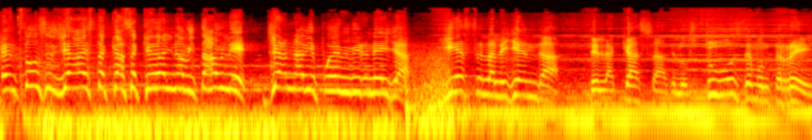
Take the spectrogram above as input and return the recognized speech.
Entonces ya esta casa queda inhabitable, ya nadie puede vivir en ella. Y esta es la leyenda de la casa de los tubos de Monterrey.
